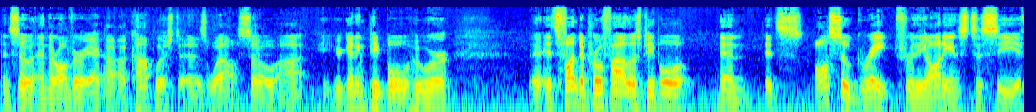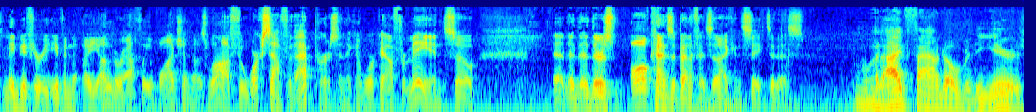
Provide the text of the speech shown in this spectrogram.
and so and they're all very uh, accomplished as well. So uh, you're getting people who are. It's fun to profile those people, and it's also great for the audience to see if maybe if you're even a younger athlete watching those. Well, if it works out for that person, it can work out for me, and so. Uh, th- th- there's all kinds of benefits that I can see to this. What I've found over the years,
